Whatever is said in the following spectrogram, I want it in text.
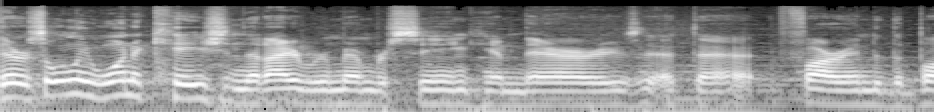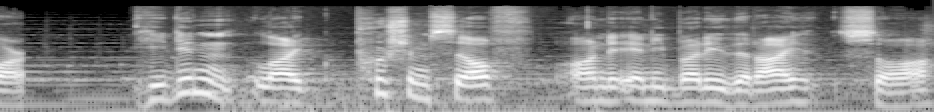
There's only one occasion that I remember seeing him there. He was at the far end of the bar. He didn't like push himself onto anybody that I saw.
